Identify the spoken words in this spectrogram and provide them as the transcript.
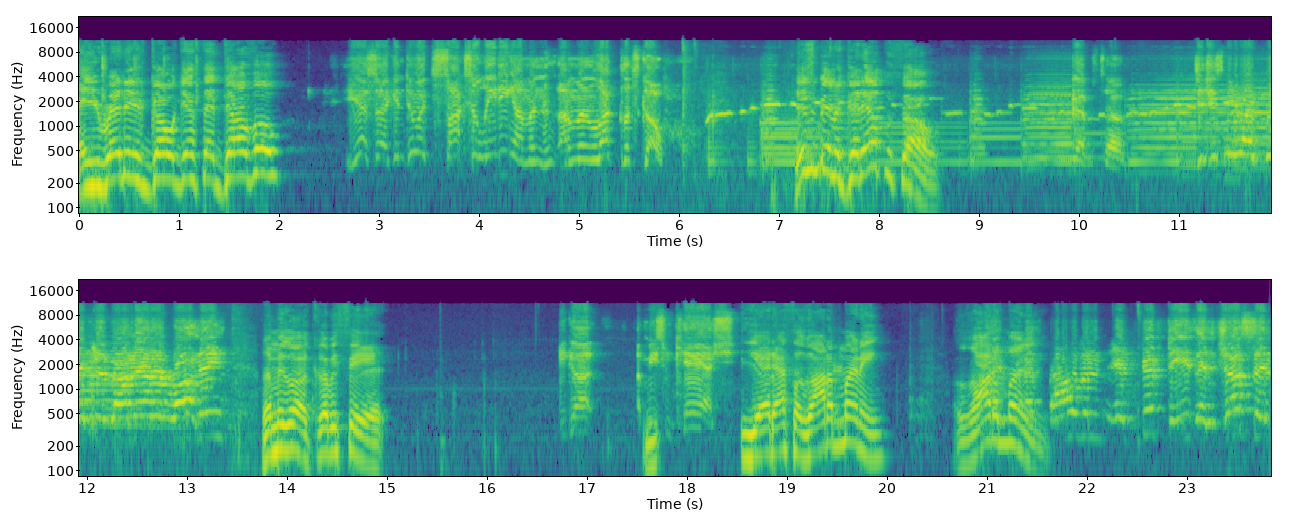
And you ready to go against that devil? Yes, I can do it. Sox are leading. I'm in. I'm in luck. Let's go. This has been a good episode. Good episode. Did you see my pictures on there, Rodney? Let me look. Let me see it. He got me some cash. Yeah, that's a lot of money. A lot of money. A thousand in fifties, and Justin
